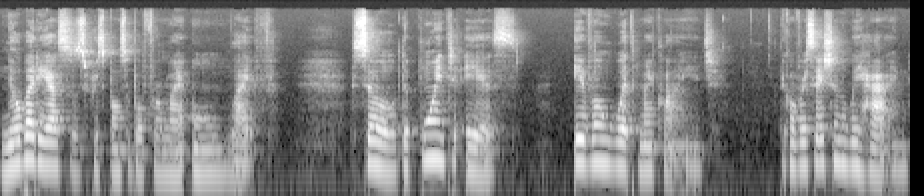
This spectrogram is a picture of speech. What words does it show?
Nobody else is responsible for my own life. So the point is, even with my client, the conversation we had,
